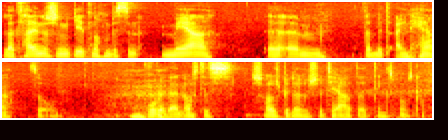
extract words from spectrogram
Lateinischen geht noch ein bisschen mehr äh, ähm, damit einher, so wo wir dann auf das schauspielerische Theater Dingsbums kommen.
